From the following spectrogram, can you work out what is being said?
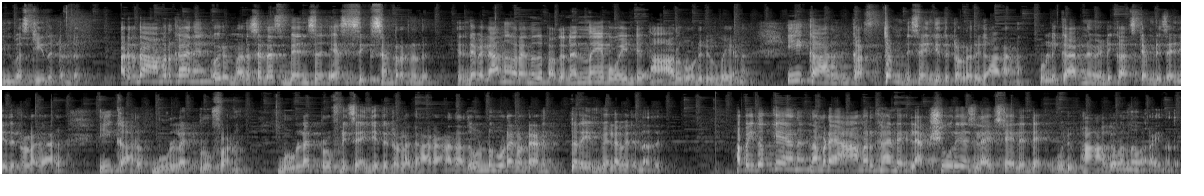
ഇൻവെസ്റ്റ് ചെയ്തിട്ടുണ്ട്. അടുത്തത് ആമിർ ഖാന് ഒരു Mercedes Benz S six hundred ഉണ്ട്. ഇതിന്റെ വില എന്ന് പറയുന്നത് പതിനൊന്ന് പോയിന്റ് ആറ് കോടി രൂപയാണ്. ഈ കാർ കസ്റ്റം ഡിസൈൻ ചെയ്തിട്ടുള്ള ഒരു കാറാണ് പുള്ളിക്കാരന് വേണ്ടി കസ്റ്റം ഡിസൈൻ ചെയ്തിട്ടുള്ള കാർ ഈ കാർ ബുള്ളറ്റ് പ്രൂഫ് ആണ്. ബുള്ളറ്റ് പ്രൂഫ് ഡിസൈൻ ചെയ്തിട്ടുള്ള കാറാണ് അത് അതുകൊണ്ടും കൂടെ കൊണ്ടാണ് ഇത്രയും വില വരുന്നത്. അപ്പോൾ ഇതൊക്കെയാണ് നമ്മുടെ ആമിർ ഖാന്റെ ലക്ഷൂറിയസ് ലൈഫ് സ്റ്റൈലിന്റെ ഒരു ഭാഗമെന്ന് പറയുന്നത്.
